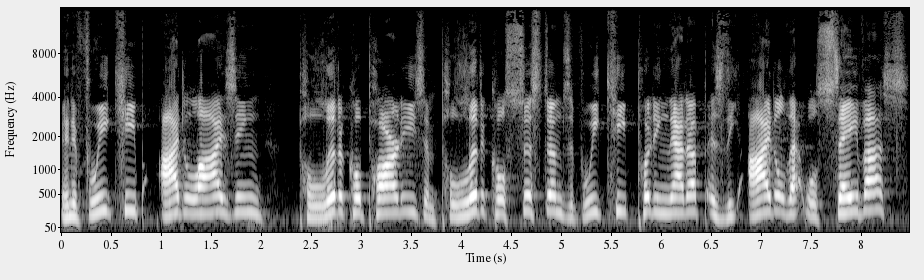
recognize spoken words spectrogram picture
And if we keep idolizing political parties and political systems, if we keep putting that up as the idol that will save us,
